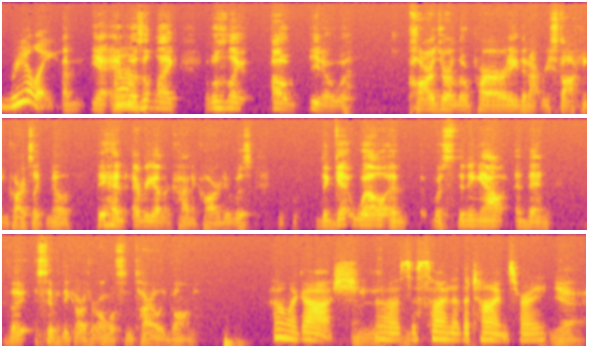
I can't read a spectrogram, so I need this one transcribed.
really? Um, yeah, and Oh. it wasn't like it wasn't like oh you know, cards are a low priority. They're not restocking cards. Like no, they had every other kind of card. It was the get well and was thinning out, and then the sympathy cards are almost entirely gone. Oh my gosh! It is- Oh, it's a sign of the times, right? Yeah,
